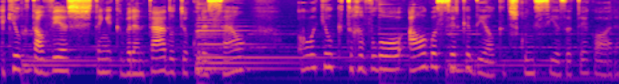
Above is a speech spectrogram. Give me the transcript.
aquilo que talvez tenha quebrantado o teu coração ou aquilo que te revelou algo acerca dele que desconhecias até agora.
